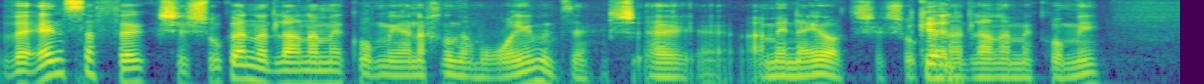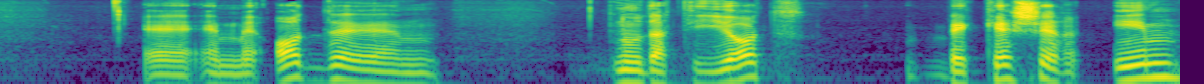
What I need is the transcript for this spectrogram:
ואין ספק ששוק הנדל"ן המקומי, אנחנו גם רואים את זה, ש- אה, המניות של שוק כן. הנדל"ן המקומי, אה, הן מאוד אה, תנודתיות בקשר עם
